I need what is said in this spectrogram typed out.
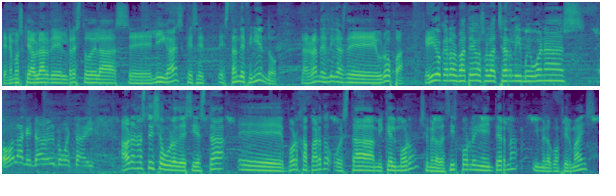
tenemos que hablar del resto de las ligas que se están definiendo, las grandes ligas de Europa. Querido Carlos Mateos, hola Charlie, muy buenas. Hola, ¿qué tal? ¿Cómo estáis? Ahora no estoy seguro de si está eh, Borja Pardo o está Miquel Moro. Si me lo decís por línea interna y me lo confirmáis.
